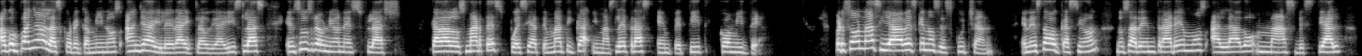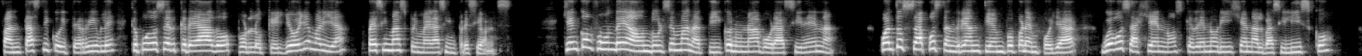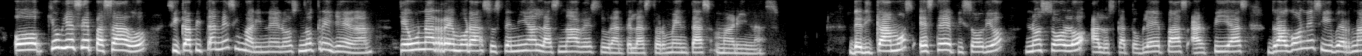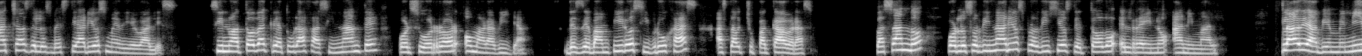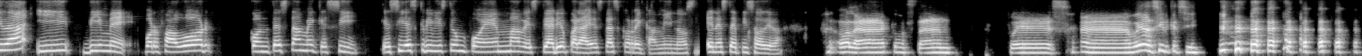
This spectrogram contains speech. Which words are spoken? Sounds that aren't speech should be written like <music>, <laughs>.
Acompaña a las correcaminos Anja Aguilera y Claudia Islas en sus reuniones Flash. Cada dos martes, poesía temática y más letras en Petit Comité. Personas y aves que nos escuchan, en esta ocasión nos adentraremos al lado más bestial, fantástico y terrible que pudo ser creado por lo que yo llamaría pésimas primeras impresiones. ¿Quién confunde a un dulce manatí con una voraz sirena? ¿Cuántos sapos tendrían tiempo para empollar huevos ajenos que den origen al basilisco? ¿O qué hubiese pasado si capitanes y marineros no creyeran que una rémora sostenía las naves durante las tormentas marinas. Dedicamos este episodio no solo a los catoblepas, arpías, dragones y bernachas de los bestiarios medievales, sino a toda criatura fascinante por su horror o maravilla, desde vampiros y brujas hasta chupacabras, pasando por los ordinarios prodigios de todo el reino animal. Claudia, bienvenida y dime, por favor, contéstame que sí, que sí escribiste un poema bestiario para estas correcaminos en este episodio. Hola, ¿cómo están? Pues ah, voy a decir que sí. <laughs>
